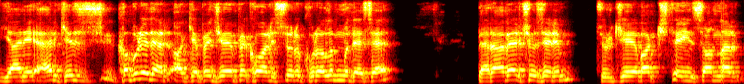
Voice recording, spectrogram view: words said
yani herkes kabul eder. AKP CHP koalisyonu kuralım mı dese beraber çözelim. Türkiye'ye bak işte insanlar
